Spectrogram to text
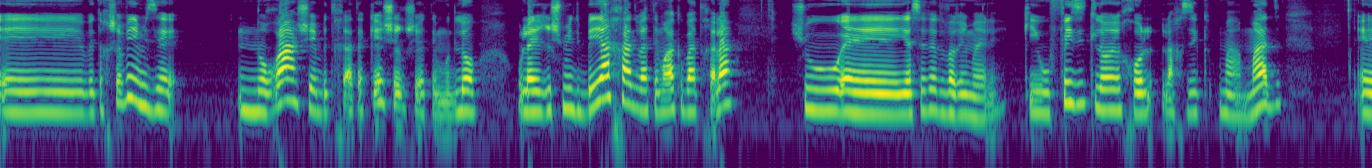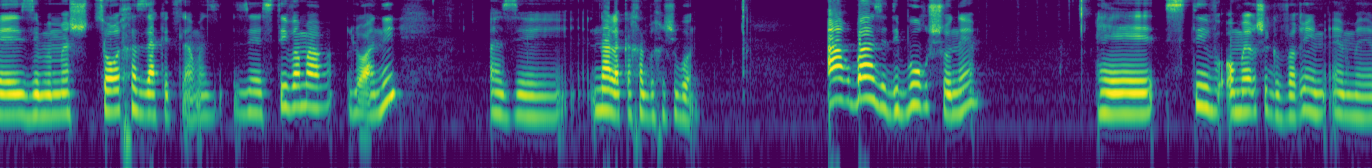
אה, ותחשבי אם זה נורא שבתחילת הקשר, שאתם עוד לא אולי רשמית ביחד ואתם רק בהתחלה, שהוא אה, יעשה את הדברים האלה, כי הוא פיזית לא יכול להחזיק מעמד, אה, זה ממש צורך חזק אצלם, אז זה סטיב אמר, לא אני, אז אה, נא לקחת בחשבון. ארבע זה דיבור שונה. אה, סטיב אומר שגברים הם אה,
